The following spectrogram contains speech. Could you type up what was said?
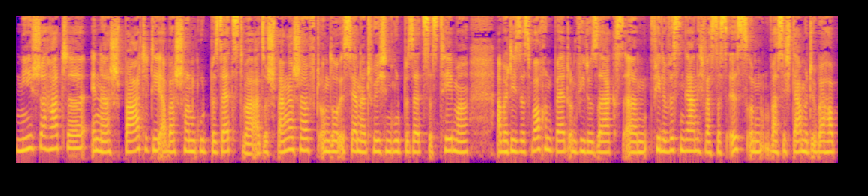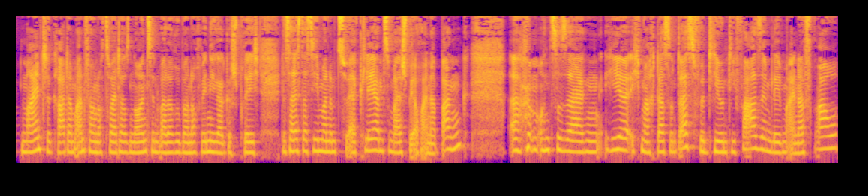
Nische hatte in einer Sparte, die aber schon gut besetzt war. Also Schwangerschaft und so ist ja natürlich ein gut besetztes Thema. Aber dieses Wochenbett und wie du sagst, ähm, viele wissen gar nicht, was das ist und was ich damit überhaupt meinte. Gerade am Anfang noch 2019 war darüber noch weniger Gespräch. Das heißt, dass jemandem zu erklären, zum Beispiel auch einer Bank, ähm, und zu sagen, hier, ich mache das und das für die und die Phase im Leben einer Frau,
